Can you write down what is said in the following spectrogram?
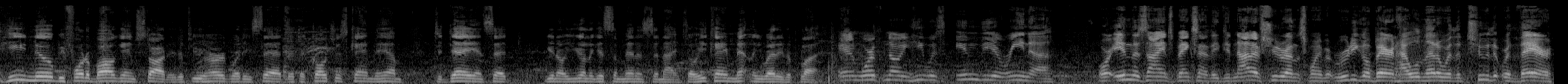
he knew before the ball game started, if you heard what he said, that the coaches came to him today and said, you know, you're going to get some minutes tonight. So he came mentally ready to play. And worth noting, he was in the arena or in the Zions Bank Center. They did not have shoot around this morning, but Rudy Gobert and Raul Neto were the two that were there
